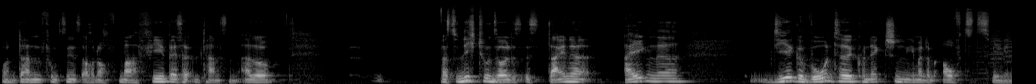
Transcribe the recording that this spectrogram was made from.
Und dann funktioniert es auch noch mal viel besser im Tanzen. Also, was du nicht tun solltest, ist deine eigene, dir gewohnte Connection jemandem aufzuzwingen.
